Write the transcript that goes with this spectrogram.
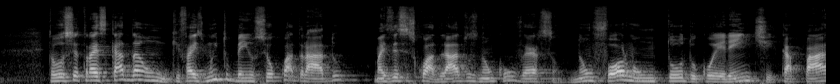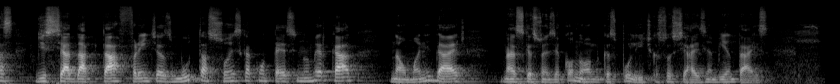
Então você traz cada um que faz muito bem o seu quadrado, mas esses quadrados não conversam, não formam um todo coerente capaz de se adaptar frente às mutações que acontecem no mercado, na humanidade, nas questões econômicas, políticas, sociais e ambientais.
